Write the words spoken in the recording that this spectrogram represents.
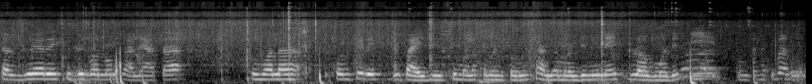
सगळ्या रेसिपी बनवून झाल्या आता तुम्हाला कोणती रेसिपी पाहिजे ती मला कमेंट करून सांगा. म्हणजे मी नेक्स्ट ब्लॉगमध्ये ती तुमच्यासाठी बनवेन.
